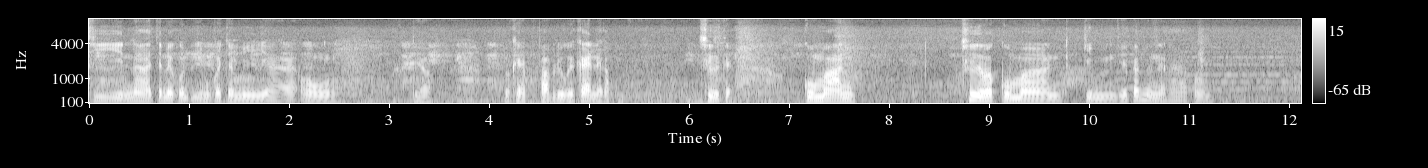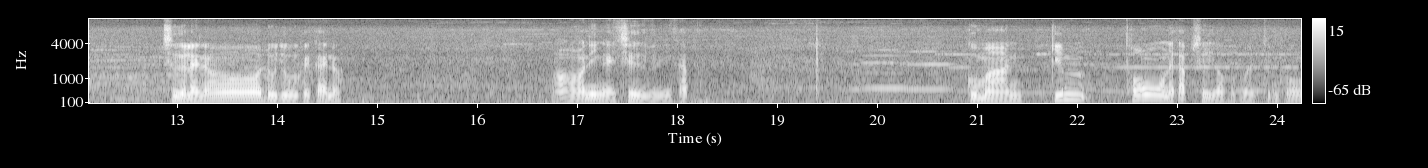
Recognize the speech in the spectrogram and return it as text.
ที่หน้าเจ้าแม่กวนอิมก็จะมีอองค์เดี๋ยวโอเคปรับดูใกล้ๆนะครับ ชื่อแต่กุมารชื่อว่ากุมารกิมเดี๋ยวแป๊บหนึงนะครับผม ชื่ออะไรเนาะดูอยู่ใกล้ๆเนาะอ๋อนี่ไงชื่ออยู่นี้ครับ กุมาร กิมทงนะครับชื่อเขากุมารกิมทง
